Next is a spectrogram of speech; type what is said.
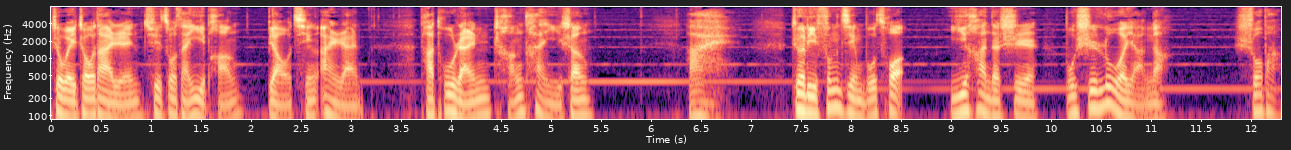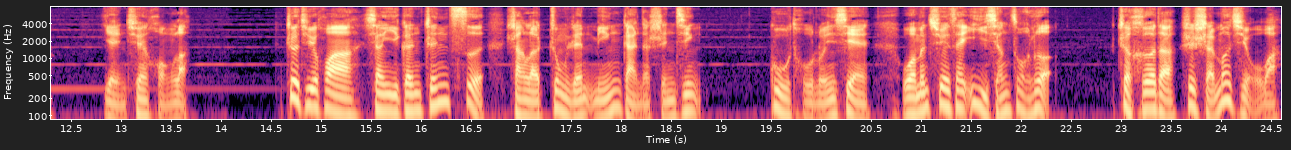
这位周大人却坐在一旁，表情黯然。他突然长叹一声：“唉，这里风景不错，遗憾的是不是洛阳啊。”说罢，眼圈红了。这句话像一根针刺，伤了众人敏感的神经。故土沦陷，我们却在异乡作乐，这喝的是什么酒啊？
